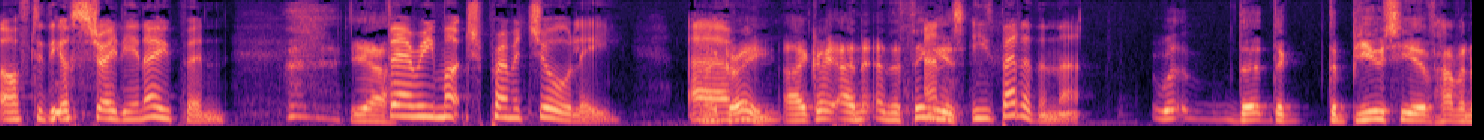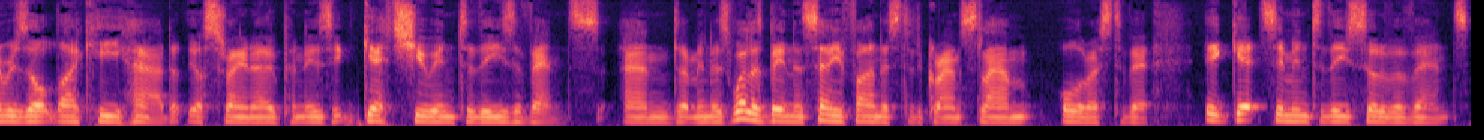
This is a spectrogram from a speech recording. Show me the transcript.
after the Australian Open. Yeah, very much prematurely. Um, I agree. I agree. And, and the thing and is, he's better than that. The, the the beauty of having a result like he had at the Australian Open is it gets you into these events, and I mean, as well as being a semi-finalist at a Grand Slam, all the rest of it, it gets him into these sort of events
